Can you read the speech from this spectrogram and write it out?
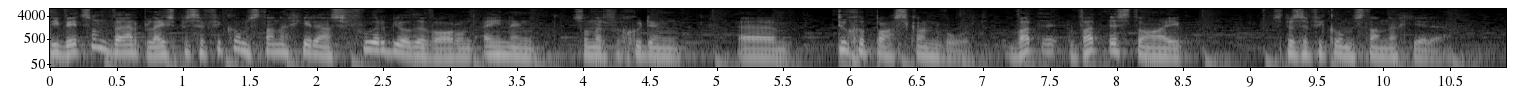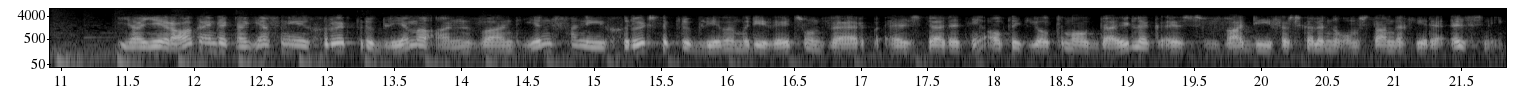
die wetsontwerp lys spesifieke omstandighede as voorbeelde waar onteiening sonder vergoeding ehm uh, toegepas kan word. Wat wat is daai spesifieke omstandighede? Ja, jy raak eintlik nou een van die groot probleme aan want een van die grootste probleme met die wetsontwerp is dat dit nie altyd heeltemal duidelik is wat die verskillende omstandighede is nie.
